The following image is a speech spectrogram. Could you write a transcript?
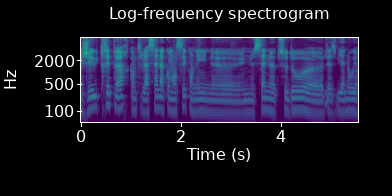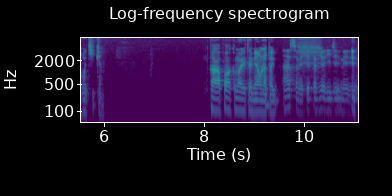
J'ai eu très peur quand la scène a commencé qu'on ait une, une scène pseudo euh, lesbiano-érotique. Par rapport à comment elle était Mais on l'a pas eu. Ah, ça m'était pas venu à l'idée, mais Et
